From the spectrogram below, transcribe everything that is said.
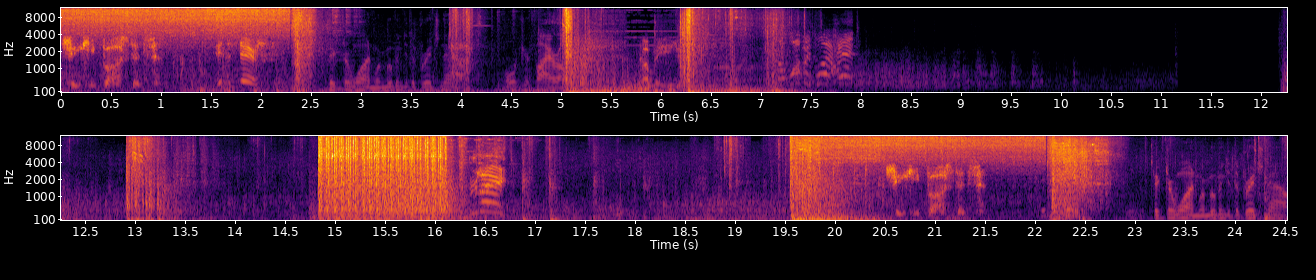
Cheeky bastards. Hit the stairs. Victor 1, we're moving to the bridge now. Hold your fire on. Copy. Grenade! Cheeky bastards. Victor 1, we're moving to the bridge now.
